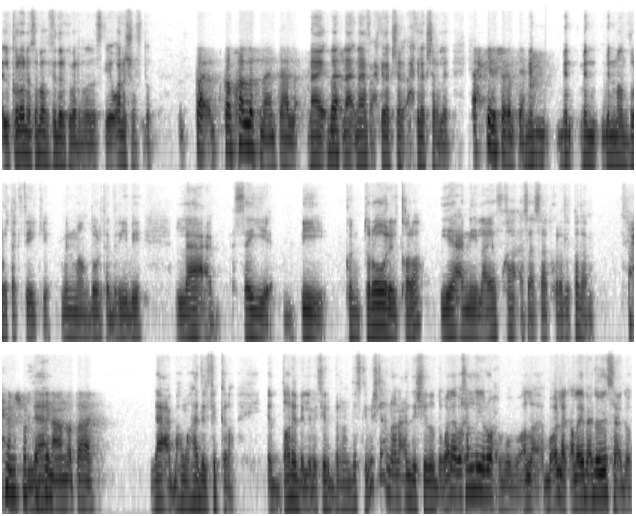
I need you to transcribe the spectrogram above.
الكورونا سببها فيدركو برناردسكي وأنا شفته طيب طب خلصنا أنت هلأ نايف بس. نا- نايف أحكي لك شغله أحكي لك شغلة أحكي لي شغلتين من من من من منظور تكتيكي من منظور تدريبي لاعب سيء بكنترول الكرة يعني لا يفقه أساسات كرة القدم إحنا مش مختلفين عن النقطة هاي لاعب هو هذه الفكرة الضرب اللي بيصير برناردسكي مش لأنه أنا عندي شيء ضده ولا بخليه يروح والله بقول لك الله يبعده ويسعده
